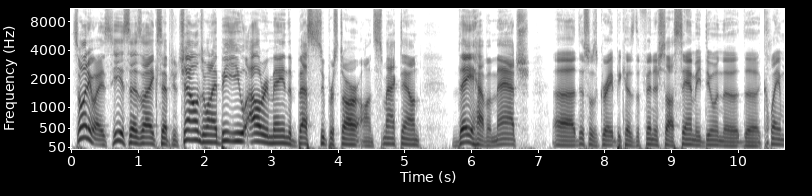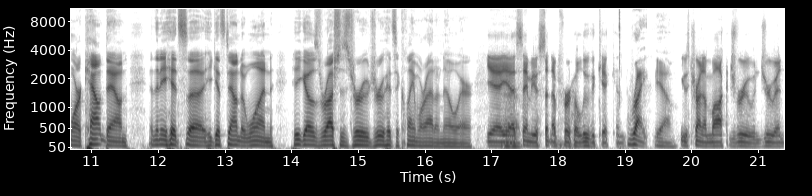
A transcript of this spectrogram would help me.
So, anyways, he says, I accept your challenge. When I beat you, I'll remain the best superstar on SmackDown. They have a match. Uh, this was great because the finish saw Sami doing the the Claymore countdown, and then he hits. Uh, he gets down to one. He goes, rushes Drew. Drew hits a Claymore out of nowhere. Yeah, yeah. Uh, Sami was setting up for a Helluva Kick, and Right. Yeah. he was trying to mock Drew, and Drew en-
